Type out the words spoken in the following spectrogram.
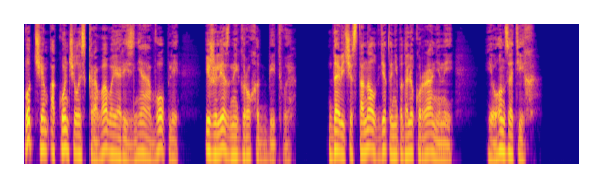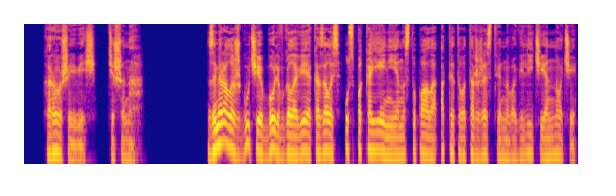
Вот чем окончилась кровавая резня, вопли и железный грохот битвы. Давича стонал где-то неподалеку раненый, и он затих. Хорошая вещь тишина. Замирала жгучая боль в голове, казалось, успокоение наступало от этого торжественного величия ночи.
